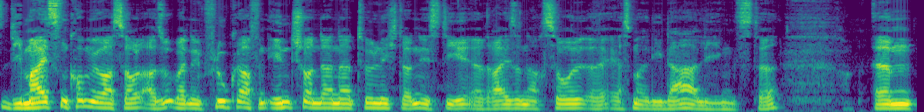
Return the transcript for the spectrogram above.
die meisten kommen über Seoul, also über den Flughafen Incheon dann natürlich, dann ist die Reise nach Seoul äh, erstmal die naheliegendste. Ähm,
